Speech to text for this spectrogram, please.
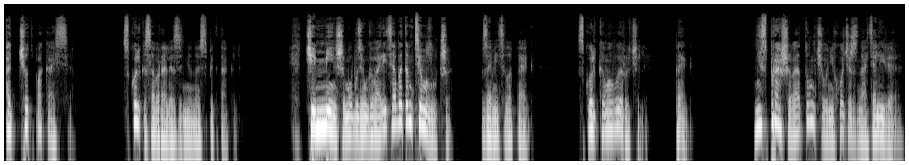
отчет по кассе? Сколько собрали за дневной спектакль? Чем меньше мы будем говорить об этом, тем лучше, заметила Пег. Сколько мы выручили? Пег. Не спрашивай о том, чего не хочешь знать, Оливия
